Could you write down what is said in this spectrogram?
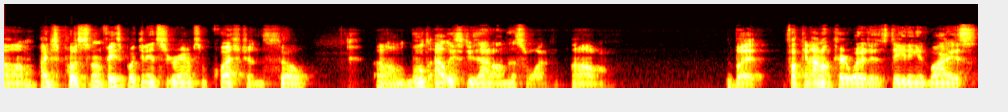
um, i just posted on facebook and instagram some questions so um, we'll at least do that on this one um, but fucking i don't care what it is dating advice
